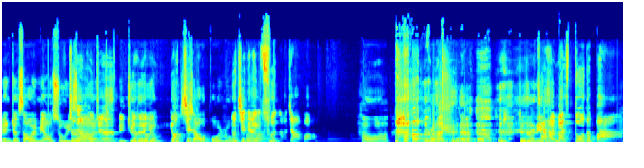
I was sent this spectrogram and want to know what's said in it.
那你就稍微描述一下，我觉得你觉得有有减效果如何？有减掉一寸啊，这样好不好？”好啊，不然 就是你还蛮多的吧？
